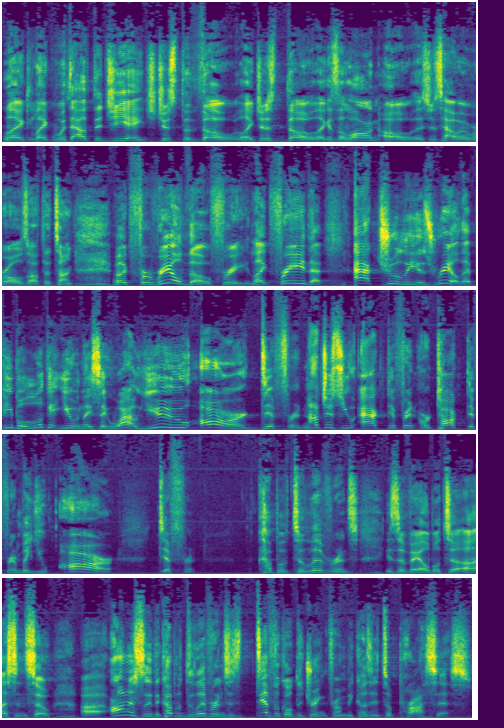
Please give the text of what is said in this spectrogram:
like like without the GH, just the though, like just though, like it's a long O. That's just how it rolls off the tongue. Like for real though, free, like free that actually is real. That people look at you and they say, "Wow, you are different." Not just you act different or talk different, but you are different The cup of deliverance is available to us. And so, uh, honestly, the cup of deliverance is difficult to drink from because it's a process.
